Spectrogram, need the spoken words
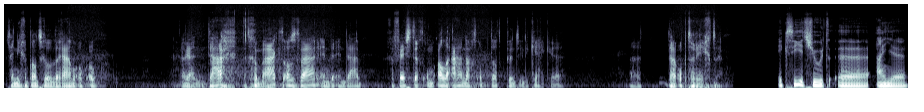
zijn die gebrandschilderde ramen ook, ook nou ja, daar gemaakt, als het ware. En, de, en daar gevestigd om alle aandacht op dat punt in de kerk eh, eh, daarop te richten. Ik zie het, Sjoerd, eh, aan je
